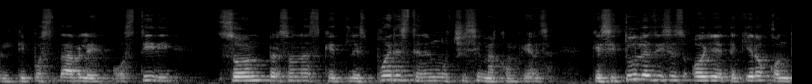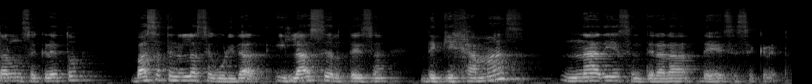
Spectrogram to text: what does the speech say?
el tipo estable o steady, son personas que les puedes tener muchísima confianza. Que si tú les dices, oye, te quiero contar un secreto, vas a tener la seguridad y la certeza de que jamás nadie se enterará de ese secreto.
